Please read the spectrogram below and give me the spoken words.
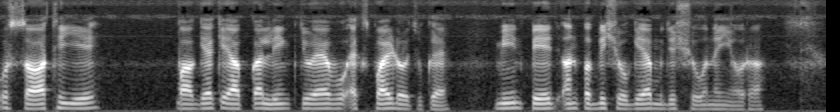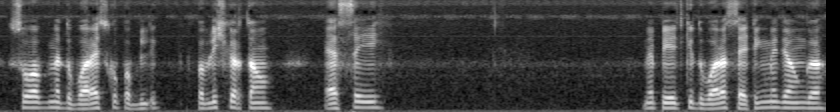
और साथ ही ये आ गया कि आपका लिंक जो है वो एक्सपायर्ड हो चुका है. मीन पेज अनपब्लिश हो गया, मुझे शो नहीं हो रहा. सो अब मैं दोबारा इसको पब्लिक पब्लिश करता हूँ। ऐसे ही मैं पेज की दोबारा सेटिंग में जाऊँगा।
